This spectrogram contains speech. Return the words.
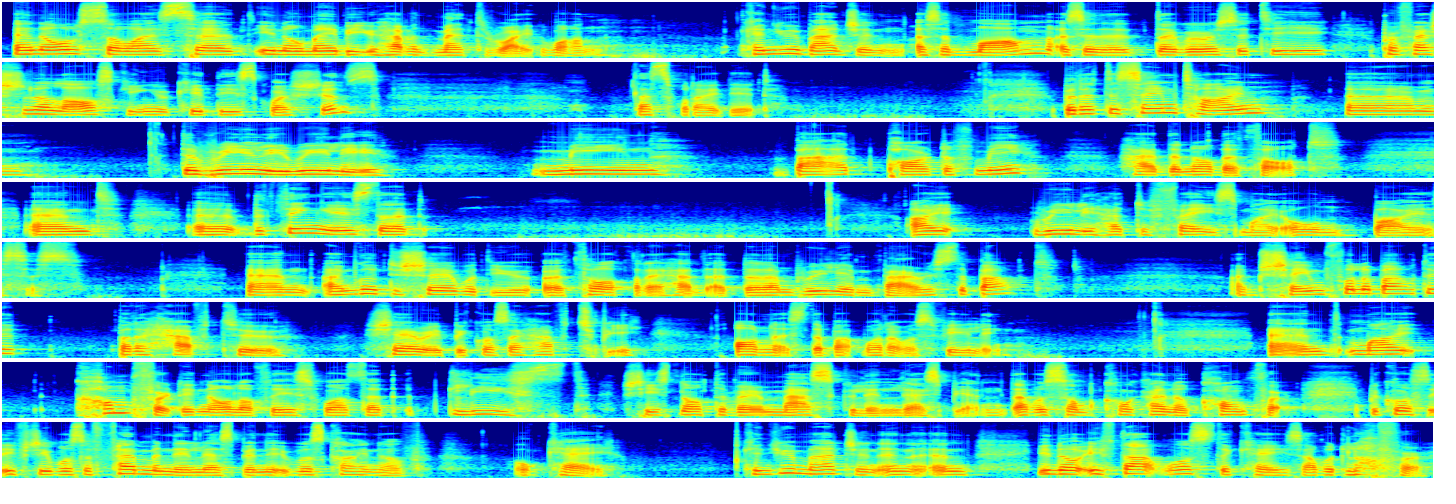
And also I said, you know, maybe you haven't met the right one. Can you imagine, as a mom, as a diversity professional, asking your kid these questions? That's what I did. But at the same time, um, the really, really mean, bad part of me had another thought. And uh, the thing is that I really had to face my own biases. And I'm going to share with you a thought that I had that, that I'm really embarrassed about. I'm shameful about it, but I have to share it because I have to be honest about what I was feeling. And my comfort in all of this was that at least she's not a very masculine lesbian. That was some kind of comfort. Because if she was a feminine lesbian, it was kind of okay. Can you imagine? And, and you know, if that was the case, I would love her.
